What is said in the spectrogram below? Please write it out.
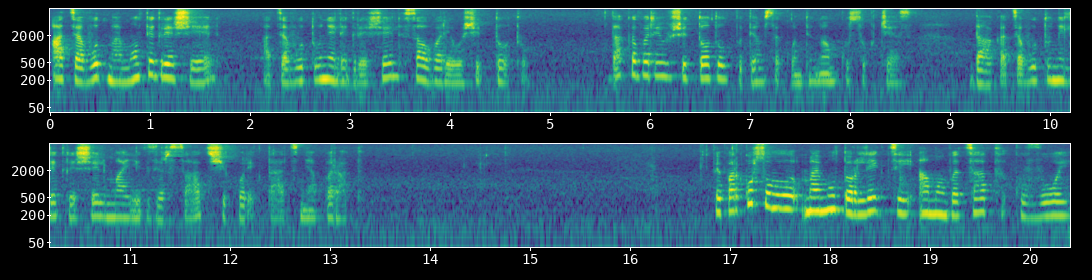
Ați avut mai multe greșeli, ați avut unele greșeli sau v-a reușit totul. Dacă v-a reușit totul, putem să continuăm cu succes. Dacă ați avut unele greșeli, mai exersați și corectați neapărat. Pe parcursul mai multor lecții am învățat cu voi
